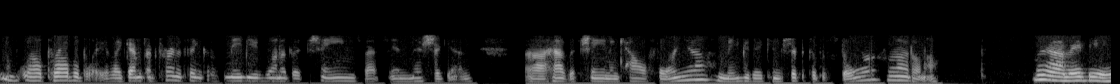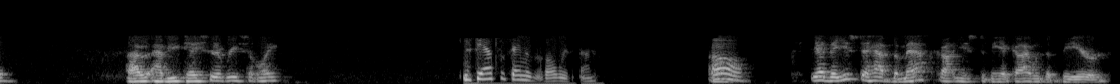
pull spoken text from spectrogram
Well, probably. Like I'm, I'm trying to think of maybe one of the chains that's in Michigan uh, has a chain in California. Maybe they can ship it to the store. I don't know. Yeah, maybe. Uh, have you tasted it recently? You see, that's the same as it's always been. Oh. Yeah, they used to have the mascot used to be a guy with a beard.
